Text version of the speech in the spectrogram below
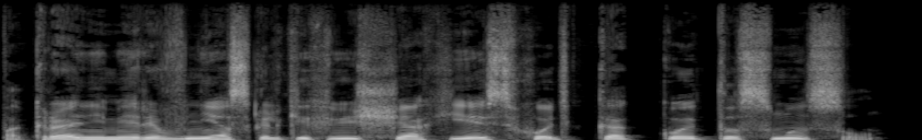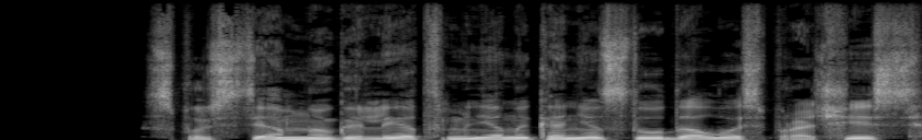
По крайней мере, в нескольких вещах есть хоть какой-то смысл. Спустя много лет мне наконец-то удалось прочесть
